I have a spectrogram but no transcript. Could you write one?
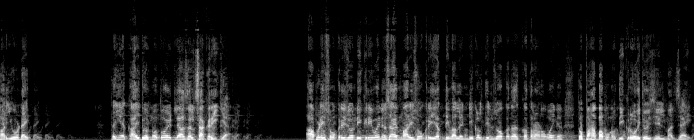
હાડી ઓડાઈ. તઅહીંયા કાયદો નહોતો એટલે આ જલસા કરી ગયા. આપણી છોકરી જો દીકરી હોય ને સાહેબ, મારી છોકરી એક્ટિવા લઈને નીકળતી ને જો કદાચ કતરાણો હોય ને, તો ભા બાપુનો દીકરો હોય તો જેલમાં જાય.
